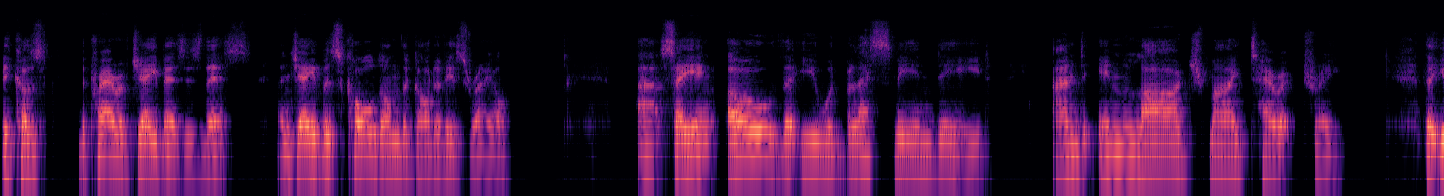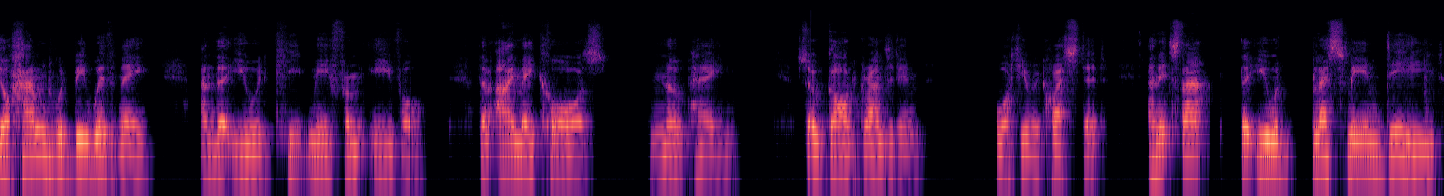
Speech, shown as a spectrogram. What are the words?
because the prayer of Jabez is this, and Jabez called on the God of Israel, uh, saying, Oh, that you would bless me indeed and enlarge my territory, that your hand would be with me, and that you would keep me from evil, that I may cause no pain. So God granted him what he requested. And it's that, that you would bless me indeed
